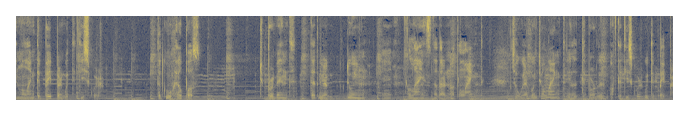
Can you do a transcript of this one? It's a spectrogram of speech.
and align the paper with the t-square. That will help us to prevent that we are doing uh, lines that are not aligned. So we are going to align the border of the t-square with the paper.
